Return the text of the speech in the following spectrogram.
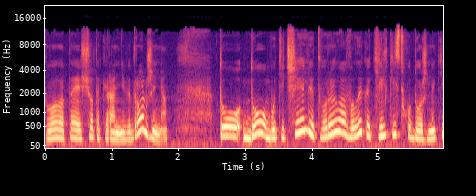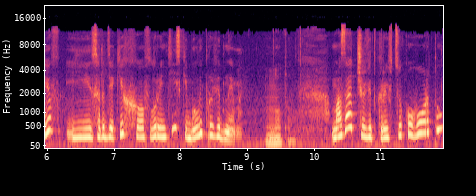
в те, що таке раннє відродження, то до Боттічеллі творила велика кількість художників, і серед яких е, флорентійські були провідними. Ну так. Мазаччо відкрив цю когорту,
